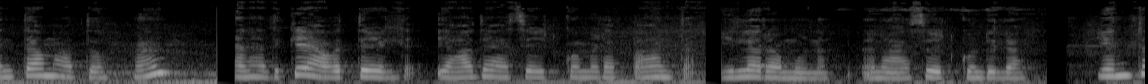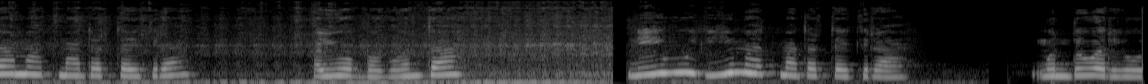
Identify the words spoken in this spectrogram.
ಎಂಥ ಮಾತು, ಹ? ನಾನು ಅದಕ್ಕೆ ಅವತ್ತೇ ಹೇಳಿದೆ, ಯಾವುದೇ ಆಸೆ ಇಟ್ಕೊಂಬೇಡಪ್ಪ ಅಂತ. ಇಲ್ಲ ರಾಮಣ್ಣ ನಾನು ಆಸೆ ಇಟ್ಕೊಂಡಿಲ್ಲ. ಎಂಥ ಮಾತು ಮಾತಾಡ್ತಾ ಇದ್ದೀರಾ? ಅಯ್ಯೋ ಭಗವಂತ, ನೀವು ಈ ಮಾತು ಮಾತಾಡ್ತಾ ಇದ್ದೀರಾ? ಮುಂದುವರಿಯುವುದು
